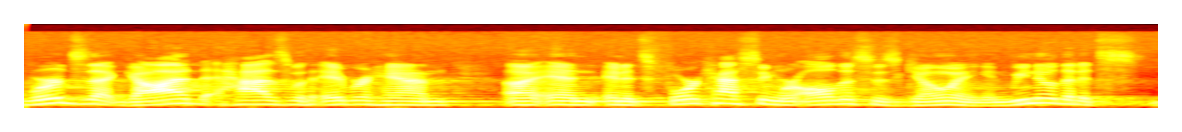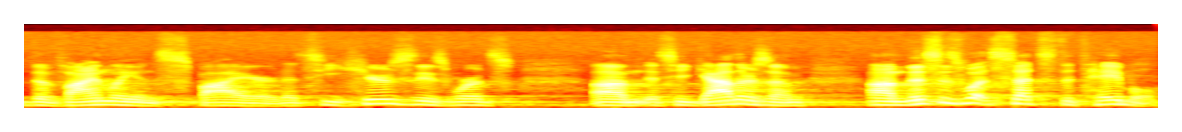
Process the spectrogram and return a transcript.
words that God has with Abraham, uh, and, and it's forecasting where all this is going. And we know that it's divinely inspired. As he hears these words, um, as he gathers them, um, this is what sets the table.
